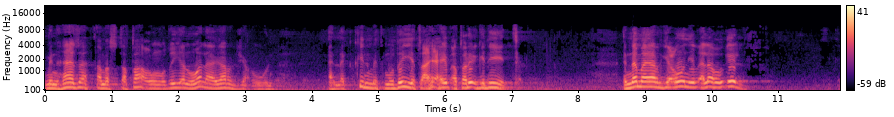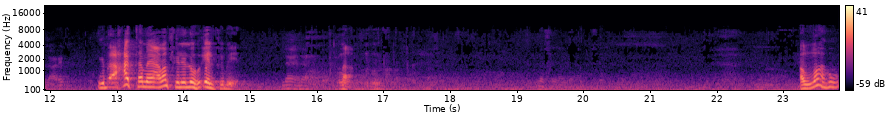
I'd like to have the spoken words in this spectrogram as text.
من هذا فما استطاعوا مضيا ولا يرجعون. قال لك كلمة مضي صحيح يبقى طريق جديد. إنما يرجعون يبقى له إلف. يبقى حتى ما يعرفش اللي له إلف بيه نعم. الله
